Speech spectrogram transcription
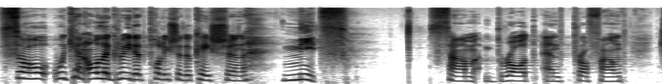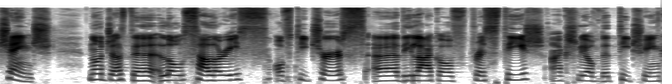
So we can all agree that Polish education needs some broad and profound change. Not just the low salaries of teachers, uh, the lack of prestige, actually, of the teaching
